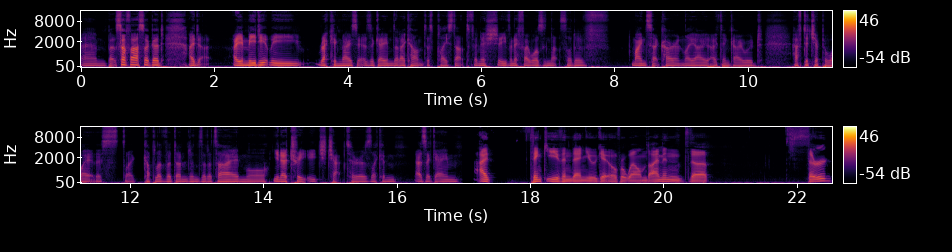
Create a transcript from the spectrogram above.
Um, but so far so good. I I immediately recognize it as a game that I can't just play start to finish, even if I was in that sort of mindset currently. I I think I would have to chip away at this like couple of the dungeons at a time or you know treat each chapter as like an as a game I think even then you would get overwhelmed. I'm in the third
